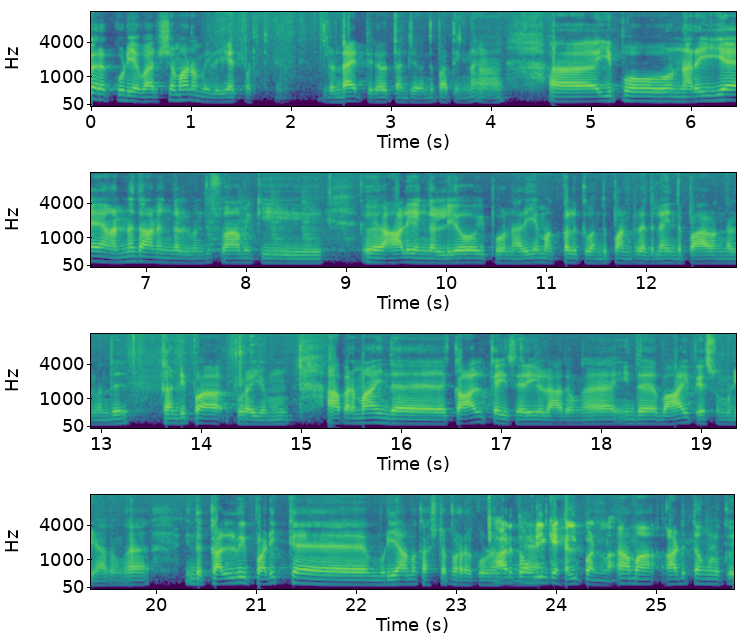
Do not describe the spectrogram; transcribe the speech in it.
பெறக்கூடிய வருஷமாக நம்ம இதை ஏற்படுத்திக்கணும். ரெண்டாயிரத்தி இருபத்தஞ்சு வந்து பார்த்திங்கன்னா இப்போது நிறைய அன்னதானங்கள் வந்து சுவாமிக்கு ஆலயங்கள்லையோ இப்போது நிறைய மக்களுக்கு வந்து பண்ணுறதுல இந்த பாவங்கள் வந்து கண்டிப்பாக குறையும். அப்புறமா இந்த கால் கை சரியில்லாதவங்க இந்த வாய் பேச முடியாதவங்க இந்த கல்வி படிக்க முடியாமல் கஷ்டப்படுற குழந்தை அடுத்தவங்களுக்கு ஹெல்ப் பண்ணலாம். ஆமாம் அடுத்தவங்களுக்கு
